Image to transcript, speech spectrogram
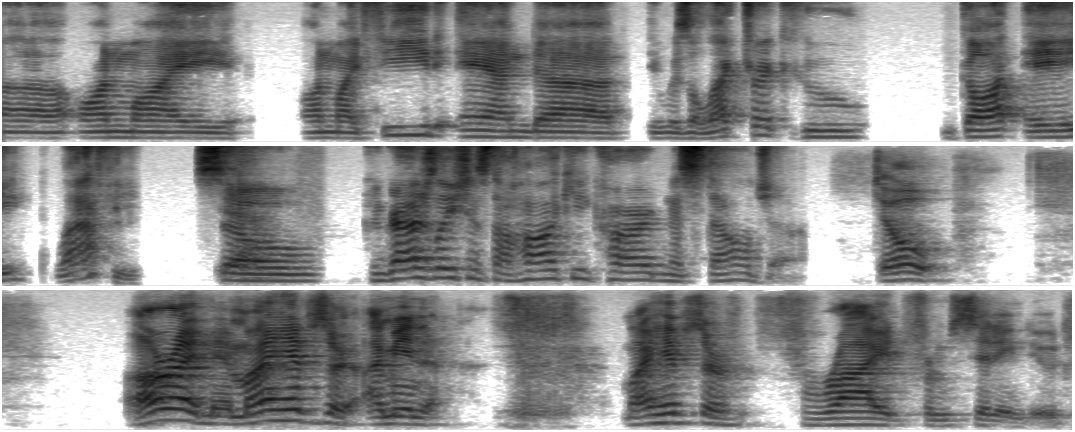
on my on my feed, and uh, it was Electric who got a Laffy. So congratulations to Hockey Card Nostalgia. Dope. All right, man. My hips are, I mean, my hips are fried from sitting, dude.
